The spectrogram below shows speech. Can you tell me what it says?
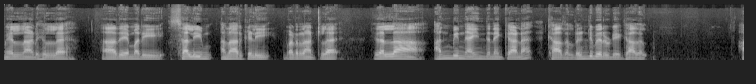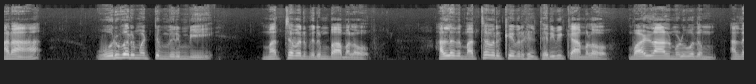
மேல்நாடுகளில் அதே மாதிரி சலீம் அனார்கலி வடநாட்டில் இதெல்லாம் அன்பின் ஐந்திணைக்கான காதல் ரெண்டு பேருடைய காதல். ஆனால் ஒருவர் மட்டும் விரும்பி மற்றவர் விரும்பாமலோ அல்லது மற்றவருக்கு இவர்கள் தெரிவிக்காமலோ வாழ்நாள் முழுவதும் அந்த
